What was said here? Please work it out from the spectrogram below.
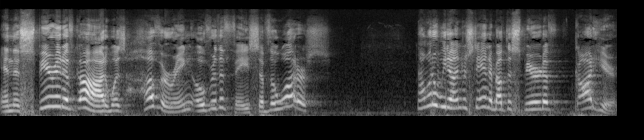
And the Spirit of God was hovering over the face of the waters. Now, what are we to understand about the Spirit of God here?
